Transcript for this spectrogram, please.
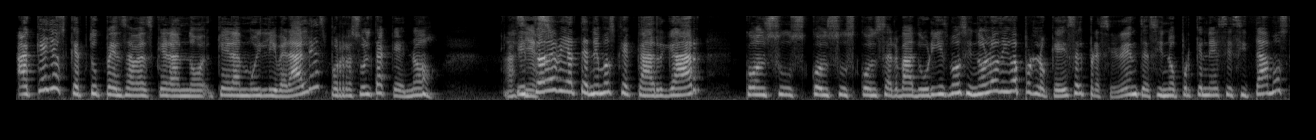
aquellos que tú pensabas que eran no- que eran muy liberales, pues resulta que no. Así y es. todavía tenemos que cargar con sus, con sus conservadurismos, y no lo digo por lo que es el presidente, sino porque necesitamos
